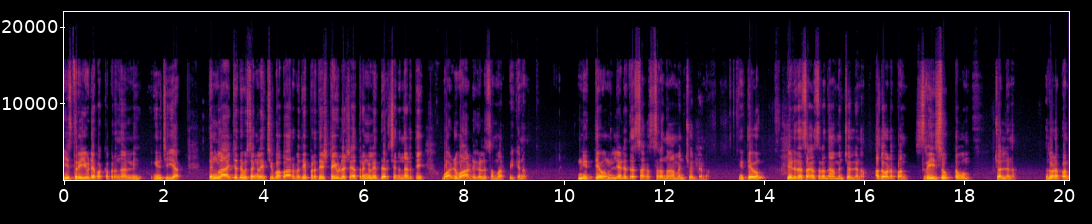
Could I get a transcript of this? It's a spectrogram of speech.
ഈ സ്ത്രീയുടെ പക്കപ്പിറന്നാളിന് ഇങ്ങനെ ചെയ്യാം. തിങ്കളാഴ്ച ദിവസങ്ങളിൽ ശിവപാർവതി പ്രതിഷ്ഠയുള്ള ക്ഷേത്രങ്ങളിൽ ദർശനം നടത്തി വഴിപാടുകൾ സമർപ്പിക്കണം. നിത്യവും ലളിത സഹസ്രനാമം ചൊല്ലണം. നിത്യവും ലളിത സഹസ്രനാമം ചൊല്ലണം. അതോടൊപ്പം ശ്രീ സൂക്തവും ചൊല്ലണം. അതോടൊപ്പം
